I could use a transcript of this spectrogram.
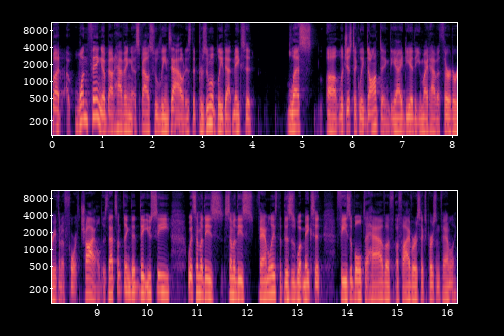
But uh, one thing about having a spouse who leans out is that presumably that makes it less uh, logistically daunting the idea that you might have a third or even a fourth child. Is that something that, that you see with some of these some of these families that this is what makes it feasible to have a, a five or a six person family?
